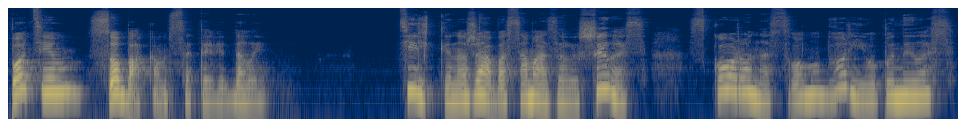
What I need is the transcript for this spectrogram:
Потім собакам все те віддали. Тільки но жаба сама залишилась, скоро на своєму дворі опинилась.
